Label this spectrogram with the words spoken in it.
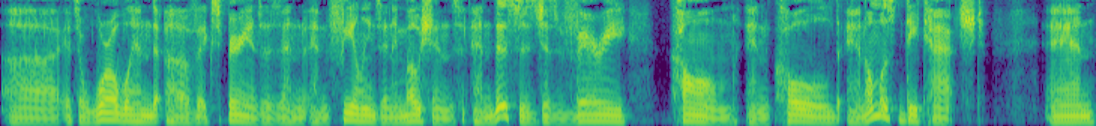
uh, it's a whirlwind of experiences and, and feelings and emotions. And this is just very calm and cold and almost detached. And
